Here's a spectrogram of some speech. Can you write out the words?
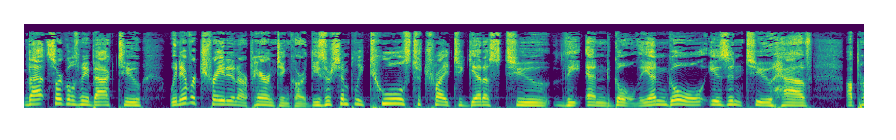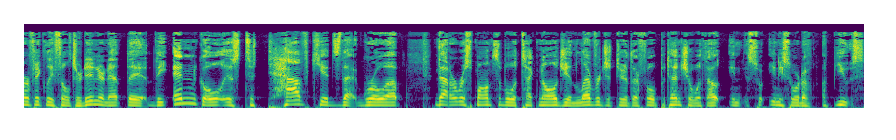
that circles me back to we never trade in our parenting card. These are simply tools to try to get us to the end goal. The end goal isn't to have a perfectly filtered internet. The the end goal is to have kids that grow up that are responsible with technology and leverage it to their full potential without any sort of abuse.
